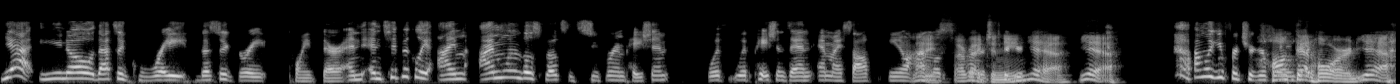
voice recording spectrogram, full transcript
Yeah you know that's a great that's a great point there. And and typically i'm i'm one of those folks that's super impatient with with patients and and myself. You know nice. i'm looking all right Jannine. Yeah. Yeah. I'm looking for trigger honk that horn. Yeah.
